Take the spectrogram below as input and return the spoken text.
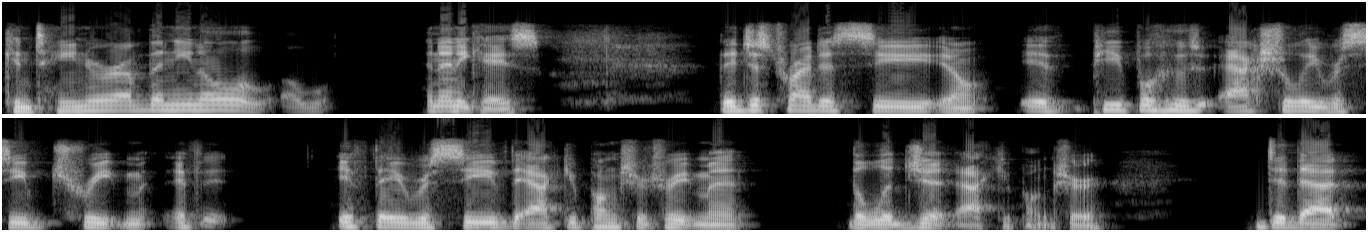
container of the needle in any case they just tried to see you know if people who actually received treatment if it, if they received the acupuncture treatment the legit acupuncture did that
